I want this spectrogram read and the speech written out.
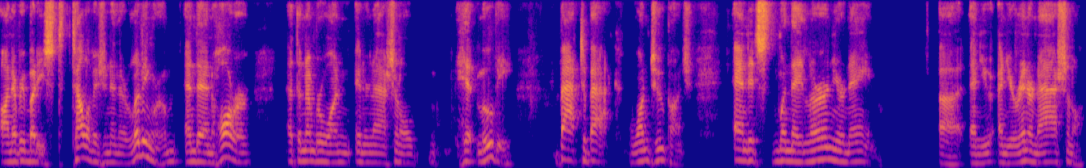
on everybody's television in their living room, and then horror at the number one international hit movie back to back, one two punch. And it's when they learn your name uh, and you and you're international,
